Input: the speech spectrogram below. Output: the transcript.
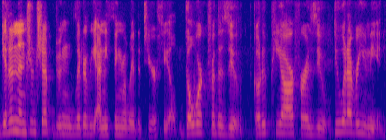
get an internship doing literally anything related to your field. Go work for the zoo, go to PR for a zoo, do whatever you need.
